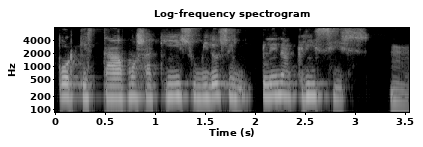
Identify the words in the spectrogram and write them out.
porque estábamos aquí sumidos en plena crisis. Mm.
